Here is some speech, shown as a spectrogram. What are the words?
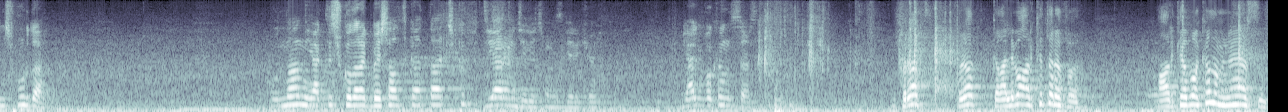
Vinç burada. Bundan yaklaşık olarak 5-6 kat daha çıkıp diğer vinçe geçmemiz gerekiyor. Gel bir bakalım istersen. Fırat, Fırat galiba arka tarafı. Arkaya bakalım ne dersin?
